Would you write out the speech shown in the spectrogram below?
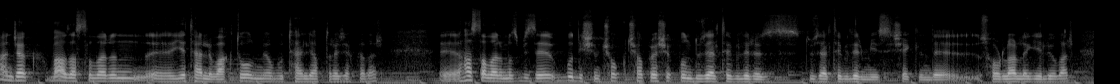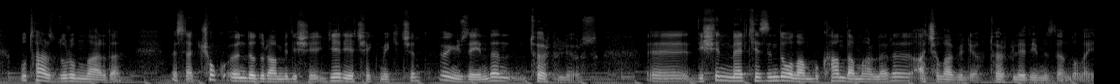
Ancak bazı hastaların e, yeterli vakti olmuyor bu tel yaptıracak kadar. E, hastalarımız bize bu dişim çok çapraşık bunu düzeltebiliriz, düzeltebilir miyiz şeklinde sorularla geliyorlar. Bu tarz durumlarda mesela çok önde duran bir dişi geriye çekmek için ön yüzeyinden törpülüyoruz e, dişin merkezinde olan bu kan damarları açılabiliyor törpülediğimizden dolayı.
